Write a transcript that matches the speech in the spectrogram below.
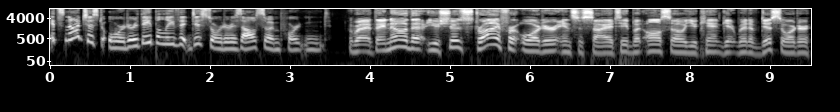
it's not just order, they believe that disorder is also important. Right. They know that you should strive for order in society, but also you can't get rid of disorder.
